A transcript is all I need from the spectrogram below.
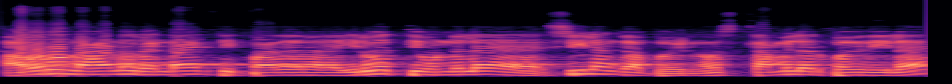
அவரும் நானும் ரெண்டாயிரத்தி பத இருபத்தி ஒண்ணுல ஸ்ரீலங்கா போயிருந்தோம். தமிழர் பகுதியில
